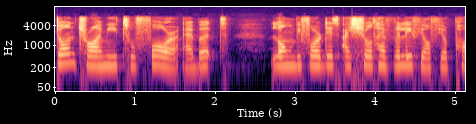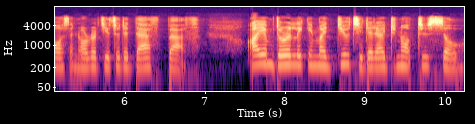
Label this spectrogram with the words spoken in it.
"Don't try me too far, Abud. Long before this I should have relieved you of your post and ordered you to the Death Bath. I am derelict in my duty that I do not do so.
